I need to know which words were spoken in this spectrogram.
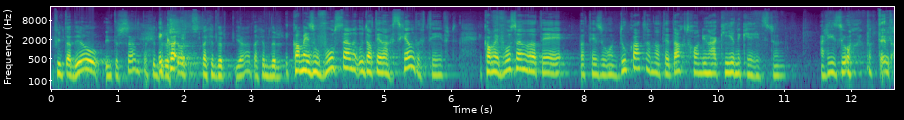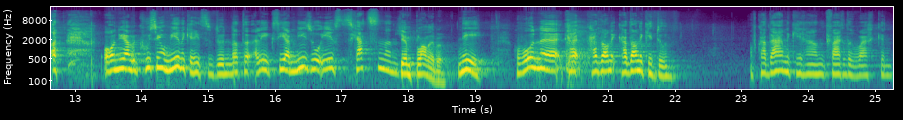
Ik vind dat heel interessant dat je er kan- soort... Dat je er, ja, dat je er... Ik kan mij zo voorstellen hoe dat hij dat geschilderd heeft. Ik kan me voorstellen dat hij, dat hij zo'n doek had en dat hij dacht, oh, nu ga ik hier een keer iets doen. Allee, zo. Dat hij dacht, oh, nu heb ik goesting om hier een keer iets te doen. Dat, allee, ik zie hem niet zo eerst schetsen. En... Geen plan hebben. Nee, gewoon, eh, ik, ga, ik, ga dan, ik ga dan een keer doen. Of ik ga daar een keer aan verder werken.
